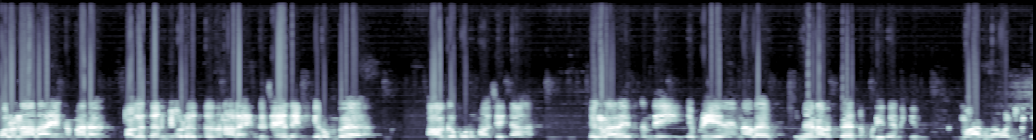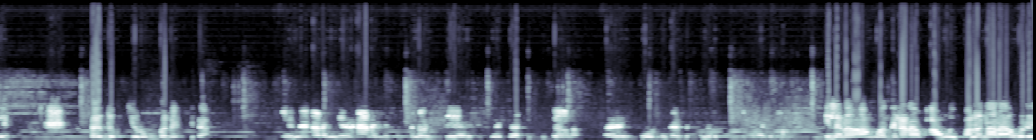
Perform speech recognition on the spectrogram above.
பல நாளா எங்க மேல பகத்தன்மையோட இருந்ததுனால இந்த செயலை இன்னைக்கு ரொம்ப ஆக்கப்பூர்வமா செஞ்சாங்க. எங்களால இதுலேருந்து எப்படி என்னால இன்னும் என்னால பேச முடியுது எனக்கு. மாறலாம் வலிக்குது. கழுத்தை பிடிச்சி ரொம்ப நிறுத்திட்டாங்க என்ன நடந்து எதனால இந்த பிரச்சனை வந்து பேச்சுவார்த்தை கூட்டாங்களா. இல்லைண்ணா அவங்க வந்து என்னன்னா அவங்களுக்கு பல நாளா ஒரு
